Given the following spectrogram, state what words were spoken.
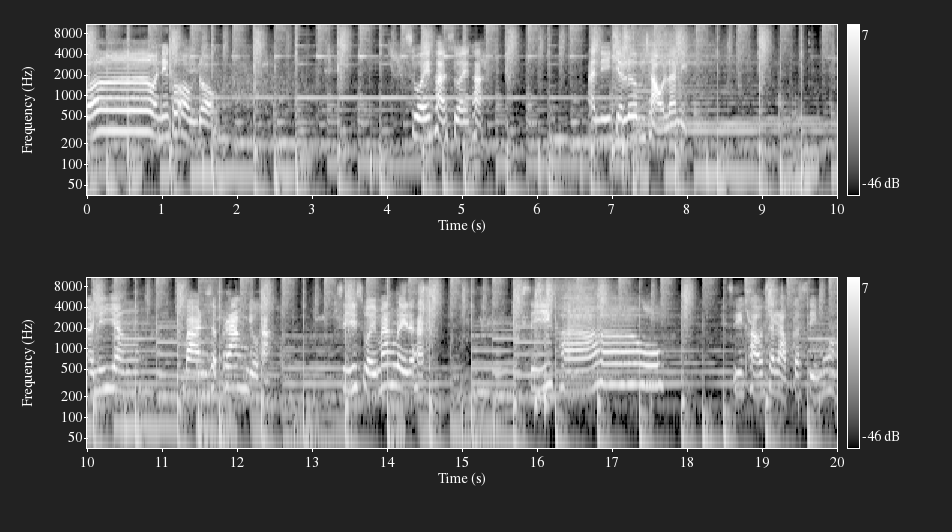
ว้าว อันนี้ก็ออกดอก สวยค่ะสวยค่ะ อันนี้จะเริ่มเฉาแล้วนี่ อันนี้ยังบานสะพรั่งอยู่ค่ะ สีสวยมากเลยนะคะ สีขาว สีขาวสลับกับสีม่วง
